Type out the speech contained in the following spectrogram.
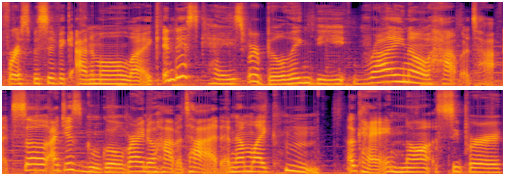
for a specific animal like in this case we're building the rhino habitat so i just google rhino habitat and i'm like hmm okay, not super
